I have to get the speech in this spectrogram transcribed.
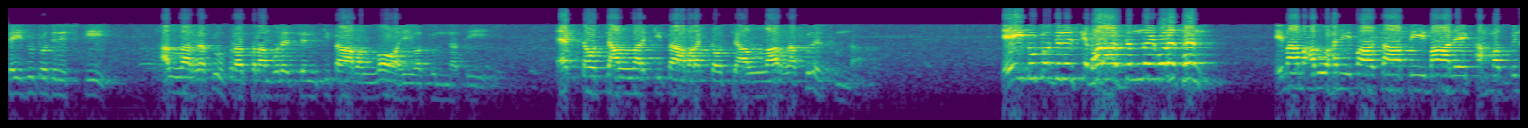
সেই দুটো জিনিস কি? আল্লাহ রসুল সাল্লাম বলেছেন কিতাব আল্লাহ একটা হচ্ছে আল্লাহর কিতাব আর একটা হচ্ছে আল্লাহর রাসুলের সুন্না এই দুটো জিনিসকে ধরার জন্যই বলেছেন ইমাম আবু হানিফা, শাফি, মালিক, আহমদ বিন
